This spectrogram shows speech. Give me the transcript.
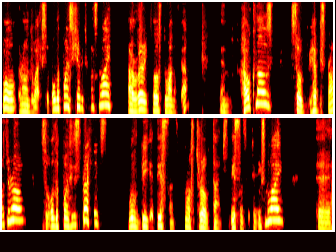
ball around y. So all the points here between x and y are very close to one of them. And how close? So we have this parameter rho. So all the points in this prefix will be a distance, most rho times distance between x and y. Uh,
